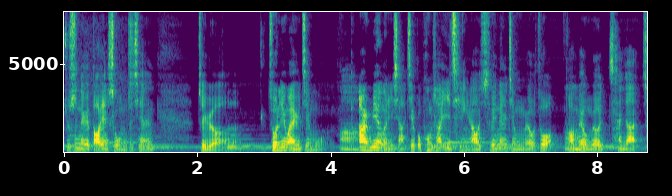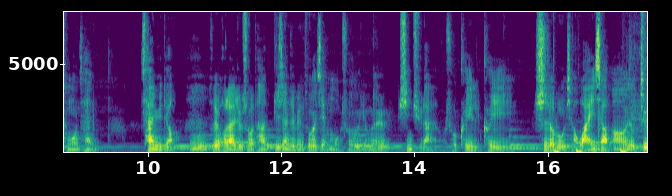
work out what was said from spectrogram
就是那个导演是我们之前这个做另外一个节目啊二面了一下，结果碰上疫情，然后所以那个节目没有做啊，没有没有参加成功参参与掉。嗯所以后来就说他 B 站这边做个节目，说有没有兴趣来？我说可以，可以试着录一下，玩一下吧。啊，就就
